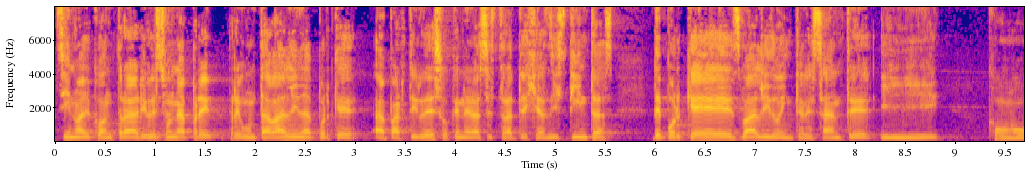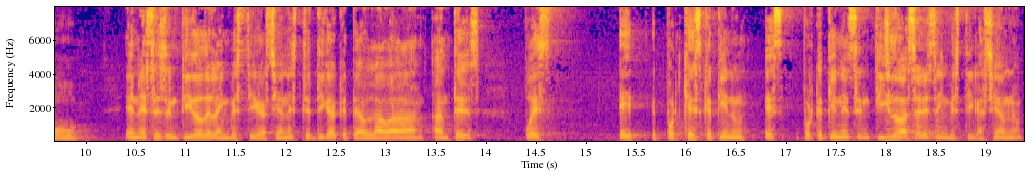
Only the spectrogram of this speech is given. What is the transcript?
sino al contrario, es una pre pregunta válida porque a partir de eso generas estrategias distintas de por qué es válido, interesante y como en ese sentido de la investigación estética que te hablaba antes, pues eh, por qué es que tiene, es, por qué tiene sentido hacer esa investigación, ¿no?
